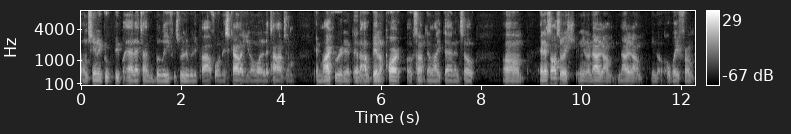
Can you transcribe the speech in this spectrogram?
Um, seeing a group of people have that type of belief is really, really powerful. And it's kind of, you know, one of the times in, in my career that, that I've been a part of something like that. And so, um, and it's also, you know, now that I'm, now that I'm, you know, away from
